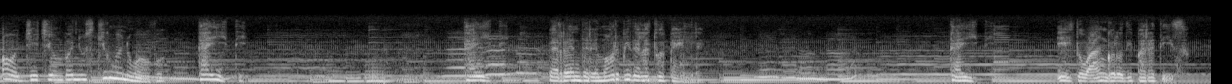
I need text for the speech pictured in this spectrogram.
Oggi c'è un bagnoschiuma nuovo, Tahiti. Tahiti, per rendere morbida la tua pelle. Tahiti, il tuo angolo di paradiso.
